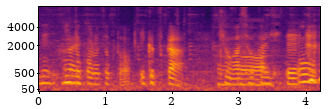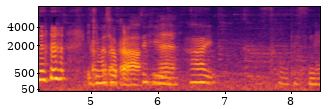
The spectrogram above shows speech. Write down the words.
ね、はい。いいところちょっといくつか今日は紹介しておい きましょうか。ぜひ、ねはい。そうですね。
